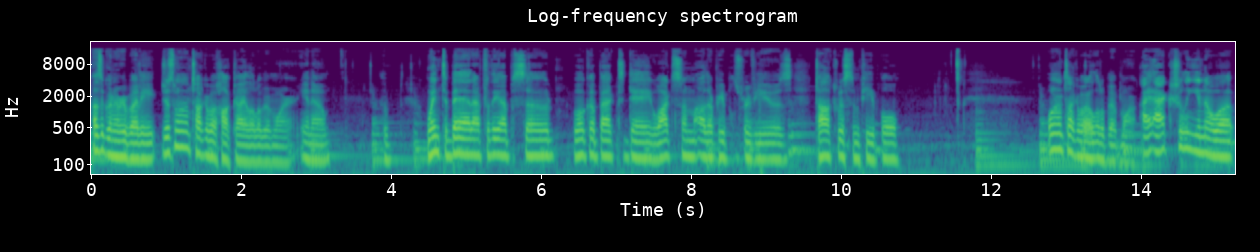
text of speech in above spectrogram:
How's it going, everybody? Just want to talk about Hawkeye a little bit more. You know, went to bed after the episode, woke up back today, watched some other people's reviews, talked with some people. Want to talk about a little bit more. I actually, you know what?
